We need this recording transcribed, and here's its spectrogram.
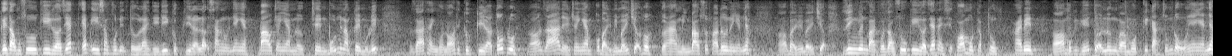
Cái dòng Suzuki GZ FI xăng phun điện tử này thì đi cực kỳ là lợi xăng luôn nha anh em. Bao cho anh em được trên 45 cây một lít giá thành của nó thì cực kỳ là tốt luôn. Đó, giá để cho anh em có bảy mươi mấy triệu thôi. Cửa hàng mình bao suất hóa đơn anh em nhé. Đó 77 triệu. Riêng nguyên bản của dòng Suzuki GZ này sẽ có một cặp thùng hai bên. Đó, một cái ghế tựa lưng và một cái cả chống đổ nha anh em nhé.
